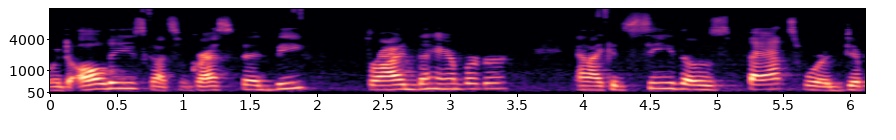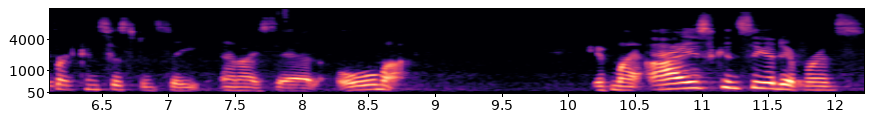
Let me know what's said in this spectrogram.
Went to Aldi's, got some grass fed beef, fried the hamburger, and I could see those fats were a different consistency. And I said, oh my. If my eyes can see a difference,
